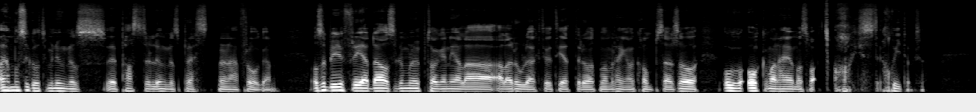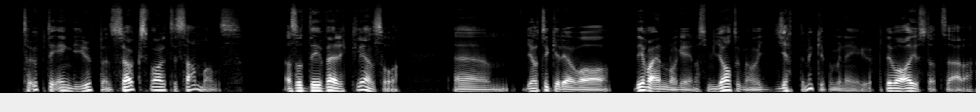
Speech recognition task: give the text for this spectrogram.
ah, jag måste gå till min ungdomspastor eh, eller ungdomspräst med den här frågan. Och så blir det fredag och så blir man upptagen i alla, alla roliga aktiviteter och att man vill hänga med kompisar. Så och, åker man hem och så bara, oh, just det, skit också. Ta upp det i NG-gruppen, sök svaret tillsammans. Alltså det är verkligen så. Um, jag tycker det var, det var en av de grejerna som jag tog med mig jättemycket från min egen grupp. Det var just att, så här,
